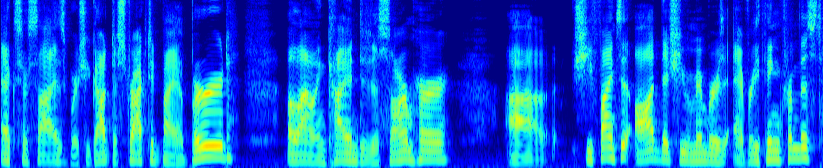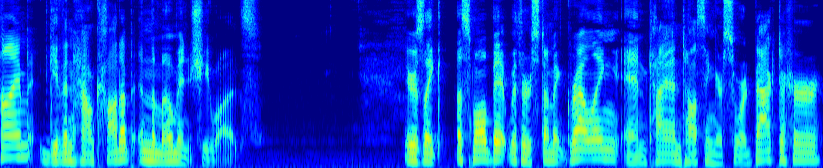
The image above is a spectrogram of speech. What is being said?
exercise where she got distracted by a bird, allowing Kaien to disarm her. Uh, she finds it odd that she remembers everything from this time, given how caught up in the moment she was. There's like a small bit with her stomach growling and Kaien tossing her sword back to her,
